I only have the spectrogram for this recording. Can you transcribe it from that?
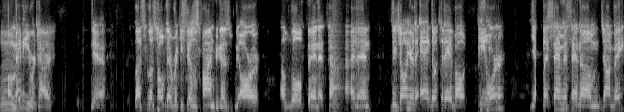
Oh, maybe he retired. Yeah. Let's let's hope that Ricky Seals is fine because we are a little thin at tight end. Did y'all hear the anecdote today about Pete Hoener? Yeah, at Sammis and um, John Bates.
